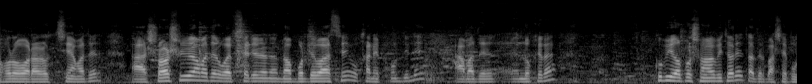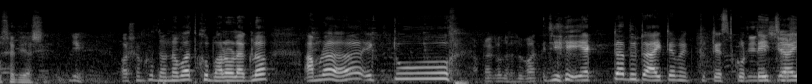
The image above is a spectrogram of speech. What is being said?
অহরহ অর্ডার হচ্ছে আমাদের। আর সরাসরিও আমাদের ওয়েবসাইটের নম্বর দেওয়া আছে, ওখানে ফোন দিলে আমাদের লোকেরা খুবই অল্প সময়ের ভিতরে তাদের বাসায় পৌঁছে দিয়ে আসে। অসংখ্য ধন্যবাদ খুব ভালো লাগল। আমরা একটু যে একটা দুটো আইটেম একটু টেস্ট করতেই চাই।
